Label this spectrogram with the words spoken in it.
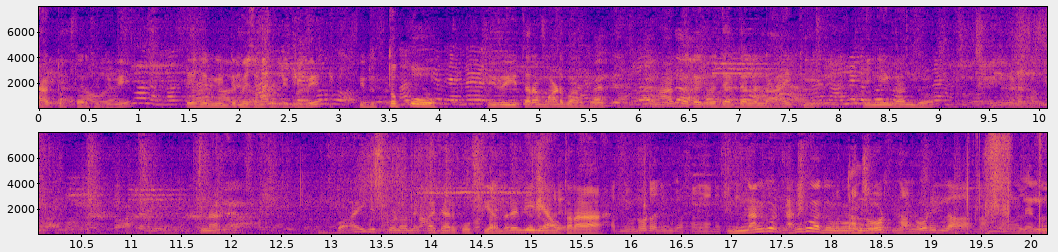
ಡಾಕ್ಟ್ರಿಗೆ ತೋರಿಸಿದ್ದೀವಿ. ಪೇಷಂಟ್ಗೆ ಇಂಟಿಮೇಷನ್ ಕೊಟ್ಟಿದ್ದೀವಿ. ಇದು ತಪ್ಪು. ಇದು ಈ ಥರ ಮಾಡಬಾರ್ದು. ಆಗಬೇಕಾಗಿರೋ ಜಾಗದಲ್ಲೆಲ್ಲ ಹಾಕಿ ಹಿಂಗೆ ಹಿಂಗಂದು ಅಲ್ಲ ಬಾಯಿಗೆ ಇಟ್ಕೊಳ್ಳೋ ಲೆಕ್ಕಾಚಾರಕ್ಕೆ ಹೋಗ್ತೀಯ ಅಂದರೆ ನೀನು ಯಾವ ಥರ ಅದು ನೀವು ನೋಡೋ ನಿಮ್ಗೆ ಅಸಹ್ಯ ಅನ್ನಿಸ್ತು. ನನಗೂ ನನಗೂ ಅದು ನಾನು ನೋಡ್ ನಾನು ನೋಡಿಲ್ಲ. ನಮ್ಮಲ್ಲೆಲ್ಲ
